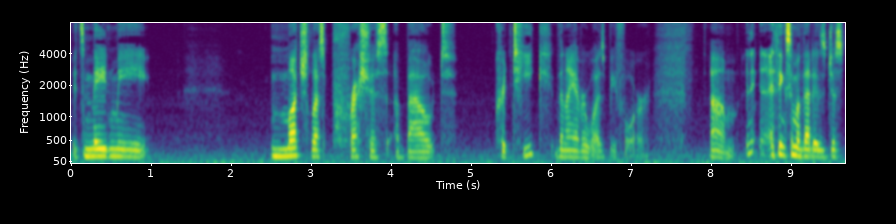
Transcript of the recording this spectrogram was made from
It's made me much less precious about critique than I ever was before. Um, and I think some of that is just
